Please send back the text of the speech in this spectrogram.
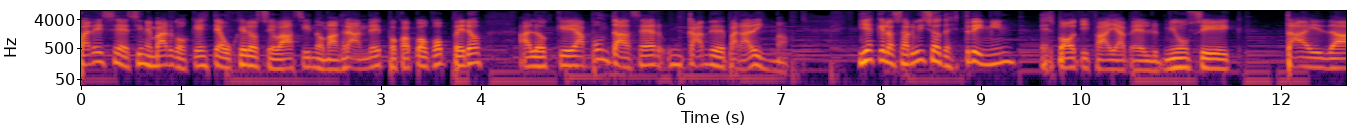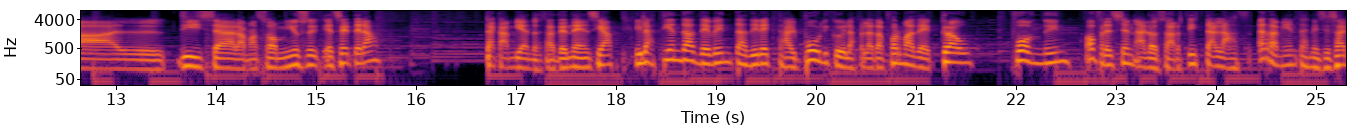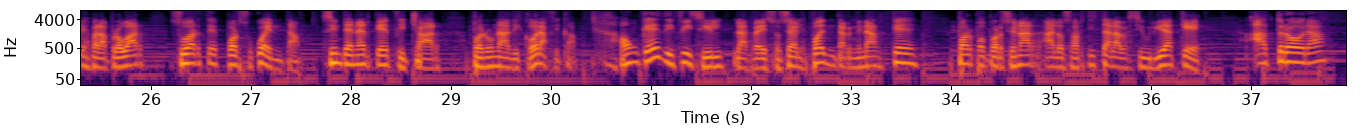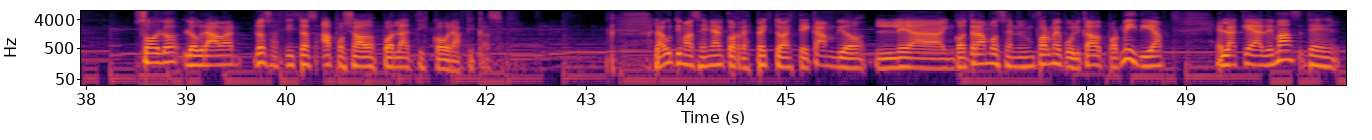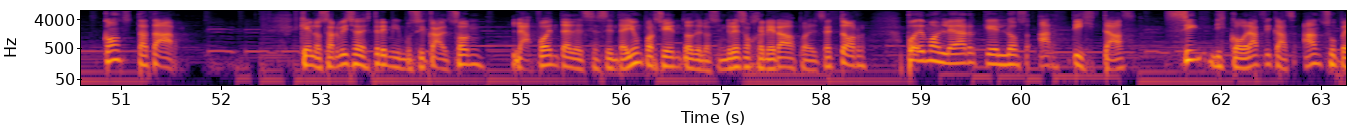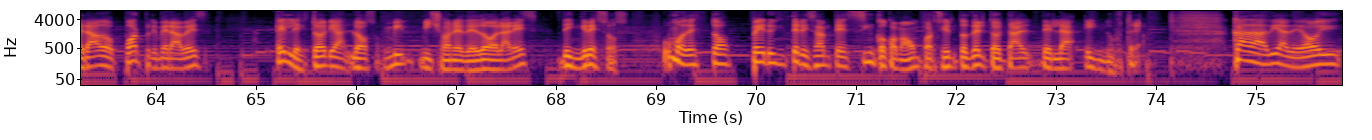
Parece, sin embargo, que este agujero se va haciendo más grande poco a poco, pero a lo que apunta a ser un cambio de paradigma. Y es que los servicios de streaming, Spotify, Apple Music, Tidal, Deezer, Amazon Music, etc., está cambiando esta tendencia. Y las tiendas de ventas directas al público y las plataformas de crowdfunding ofrecen a los artistas las herramientas necesarias para probar suerte por su cuenta, sin tener que fichar por una discográfica. Aunque es difícil, las redes sociales pueden terminar que por proporcionar a los artistas la visibilidad que Atrora solo lograban los artistas apoyados por las discográficas. La última señal con respecto a este cambio la encontramos en el informe publicado por Media, en la que además de constatar que los servicios de streaming musical son la fuente del 61% de los ingresos generados por el sector, podemos leer que los artistas sin discográficas han superado por primera vez en la historia los mil millones de dólares de ingresos, un modesto pero interesante 5,1% del total de la industria. Cada día de hoy,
